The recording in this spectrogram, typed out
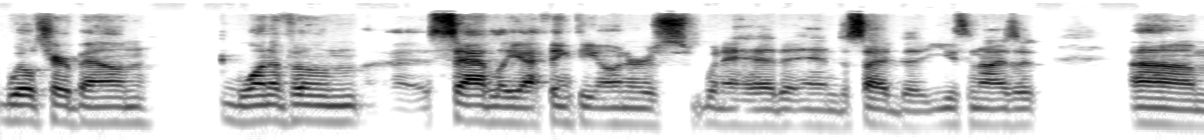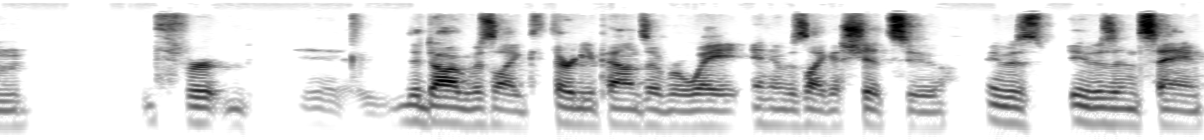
wheelchair bound one of them uh, sadly i think the owners went ahead and decided to euthanize it um, for eh, the dog was like 30 pounds overweight and it was like a shih tzu. It was it was insane.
